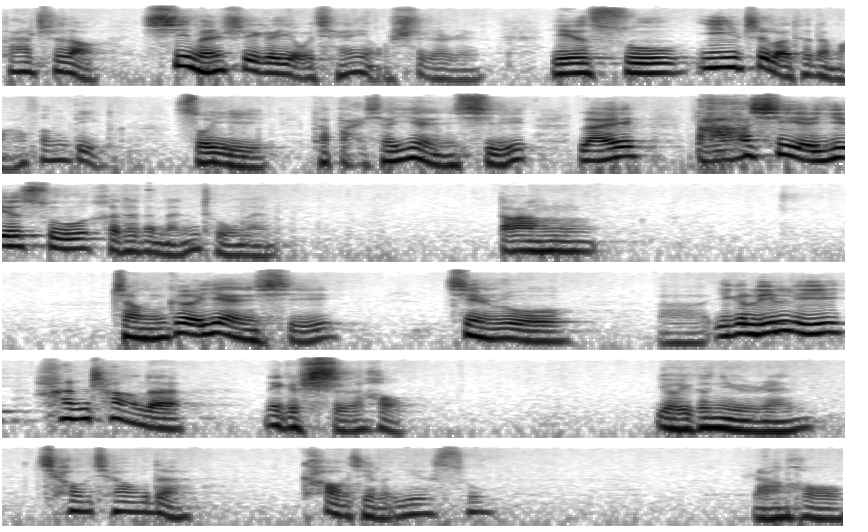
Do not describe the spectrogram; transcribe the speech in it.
大家知道，西门是一个有钱有势的人。耶稣医治了他的麻风病，所以他摆下宴席来答谢耶稣和他的门徒们。当整个宴席进入啊一个淋漓酣畅的那个时候，有一个女人悄悄的靠近了耶稣，然后。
